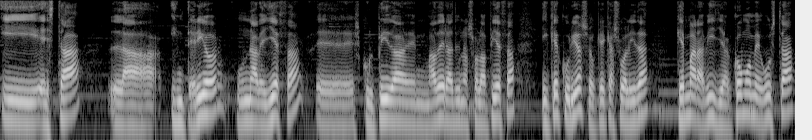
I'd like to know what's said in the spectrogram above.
y está la interior, una belleza eh, esculpida en madera de una sola pieza. Y qué curioso, qué casualidad, qué maravilla, cómo me gusta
